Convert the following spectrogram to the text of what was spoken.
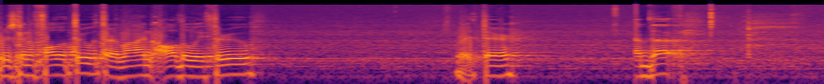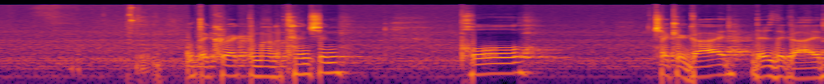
We're just gonna follow through with our line all the way through. Right there. Grab that with the correct amount of tension. Pull, check your guide. There's the guide,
